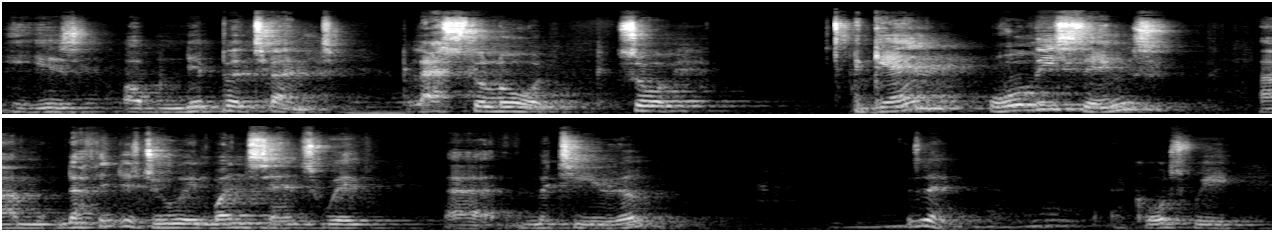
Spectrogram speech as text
He is omnipotent. Bless the Lord. So, again, all these things, um, nothing to do in one sense with uh, material, is it? Of course, we,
